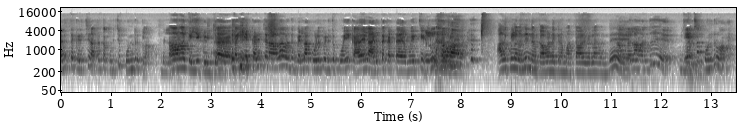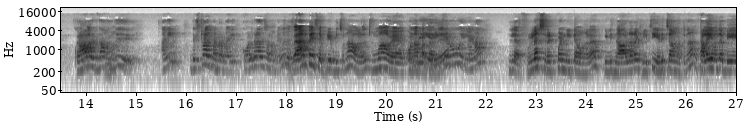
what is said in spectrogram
கழுத்தை கடிச்சு ரத்தத்தை குடிச்சு கொண்டிருக்கலாம் பெல்லா. கையை கடிக்க கையை கடிச்சனாலதான் வந்து பெல்லா கொழுப்பெடுத்து போய் கதையில அடுத்த கட்ட முயற்சிகள் போறாங்க. அதுக்குள்ள வந்து இந்த கவன் இருக்கிற மத்த ஆளுகள்லாம் வந்து அவங்கெல்லாம் வந்து ஜேம்ஸை கொன்றுவாங்க. ராபர்ட் தான் வந்து ஐ மீன் டிஸ்ட்ராய் பண்ற மாதிரி கொல்றதுன்னு சொல்ல முடியாது வேம்பைஸ் எப்படி அப்படின்னு சொன்னா அவங்க வந்து சும்மா வே- கொன்னா பார்த்தாது. இல்லைன்னா? இல்ல ஃபுல்லா ஸ்ரெட் பண்ணிட்டு அவங்கள கிழி ஆர்டரா கிழிச்சு எரிச்சா மட்டும்தான் தலையை வந்து அப்படியே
